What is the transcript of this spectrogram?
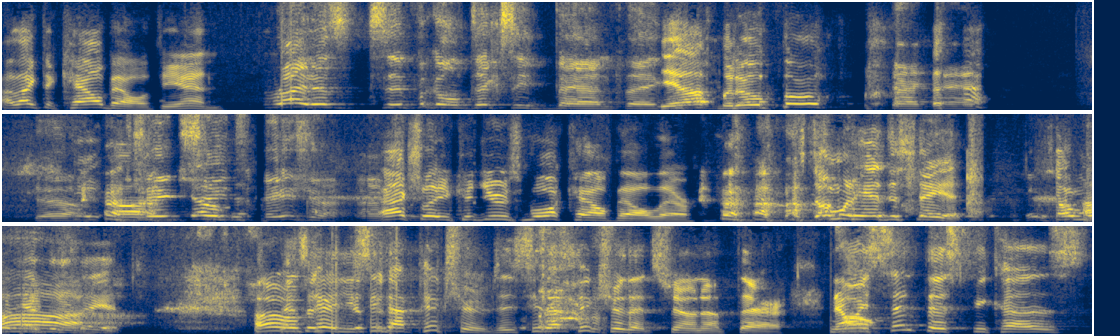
I like the cowbell at the end. right, it's typical Dixie band thing. Yeah, but um, boom. Yeah. uh, Shades, Shades of Asia. Actually, you could use more cowbell there. Someone had to say it. Someone Ah. had to say it. Oh, That's a- okay. you see a- that picture? Did you see that picture that's shown up there? Now, I sent this because,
